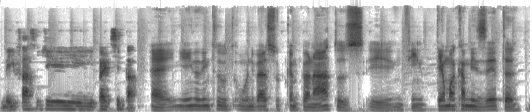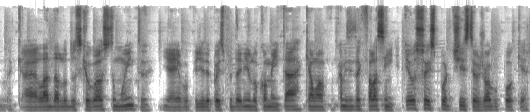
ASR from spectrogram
bem fácil de participar. É, e ainda dentro do universo campeonatos, e enfim, tem uma camiseta lá da Ludus que eu gosto muito, e aí eu vou pedir depois pro Danilo comentar, que é uma camiseta que fala assim: Eu sou esportista, eu jogo pôquer.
